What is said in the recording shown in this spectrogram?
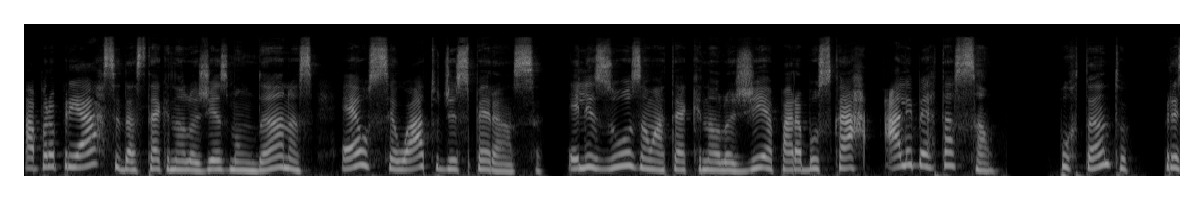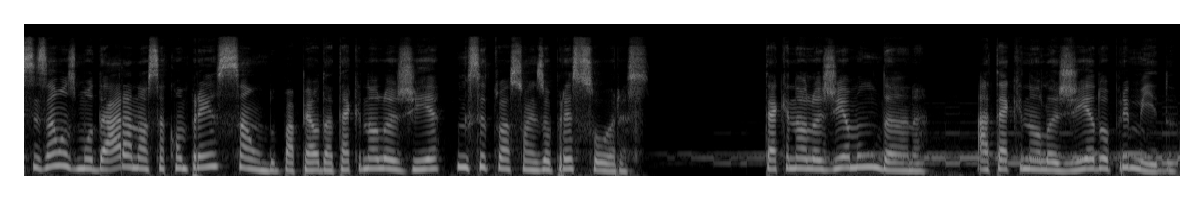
Apropriar-se das tecnologias mundanas é o seu ato de esperança. Eles usam a tecnologia para buscar a libertação. Portanto, precisamos mudar a nossa compreensão do papel da tecnologia em situações opressoras. Tecnologia mundana a tecnologia do oprimido.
